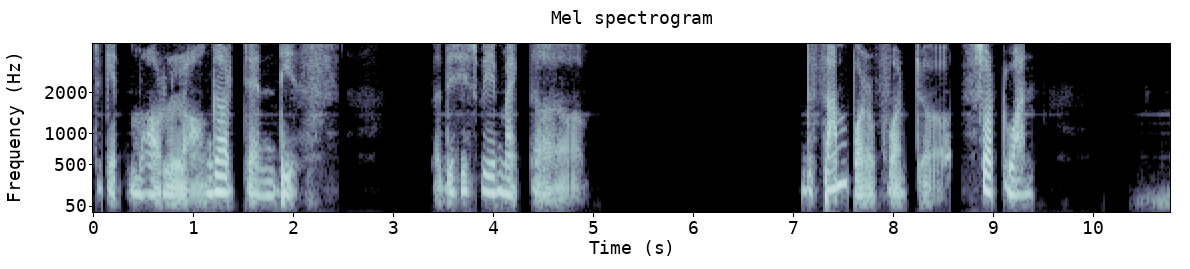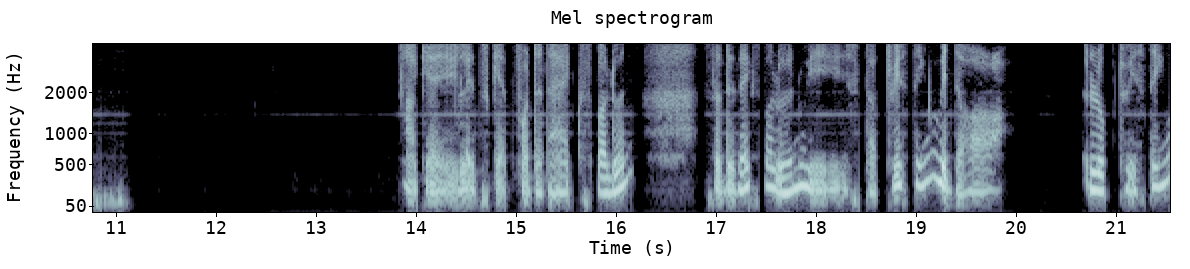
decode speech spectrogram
to get more longer than this. But this is we make the the sample for the short one. Okay let's get for the next balloon. So the next balloon we start twisting with the loop twisting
